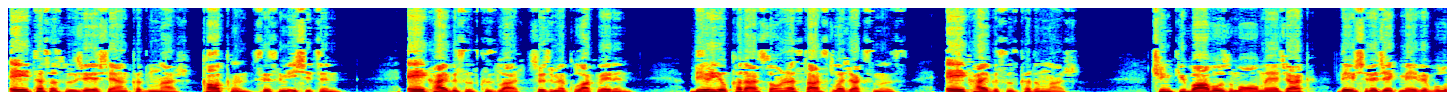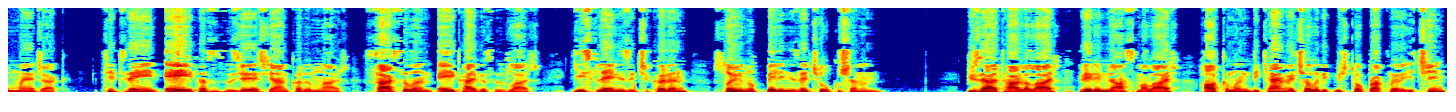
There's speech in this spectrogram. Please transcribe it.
Ey tasasızca yaşayan kadınlar, kalkın, sesimi işitin. Ey kaygısız kızlar, sözüme kulak verin. Bir yıl kadar sonra sarsılacaksınız. Ey kaygısız kadınlar. Çünkü bağ bozumu olmayacak, devşirecek meyve bulunmayacak. Titreyin ey tasasızca yaşayan kadınlar, sarsılın ey kaygısızlar. Giysilerinizi çıkarın, soyunup belinize çul kuşanın. Güzel tarlalar, verimli asmalar, halkımın diken ve çalı bitmiş toprakları için,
